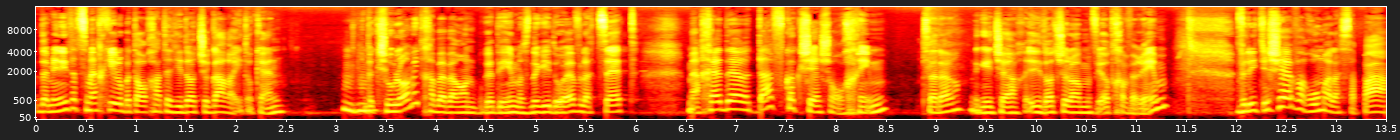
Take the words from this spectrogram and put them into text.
דמייני את עצמך כאילו בתור אחת הידידות שגרה איתו, כן? וכשהוא לא מתחבא בארון בגדים, אז נגיד הוא אוהב לצאת מהחדר דווקא כשיש אורחים, בסדר? נגיד שהידידות שלו מביאות חברים, ולהתיישב ערום על הספה.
